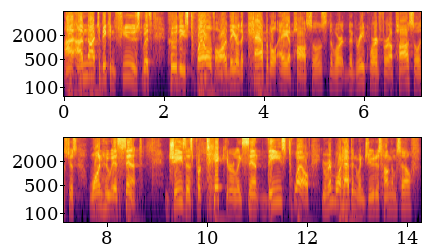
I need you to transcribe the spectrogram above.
I, am not to be confused with who these 12 are. They are the capital A apostles. The, word, the Greek word for apostle is just one who is sent. Jesus particularly sent these 12. You remember what happened when Judas hung himself?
